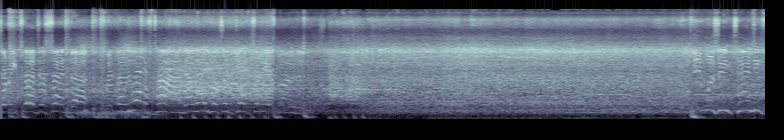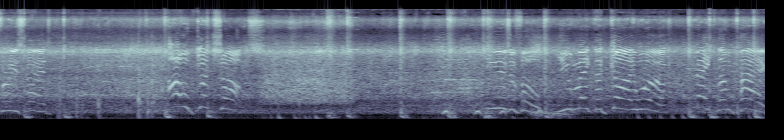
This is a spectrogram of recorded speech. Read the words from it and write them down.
A return to sender with the left hand unable to get to the opponent? It was intended for his head. Oh, good shots! Beautiful! You make the guy work. Make them peg.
